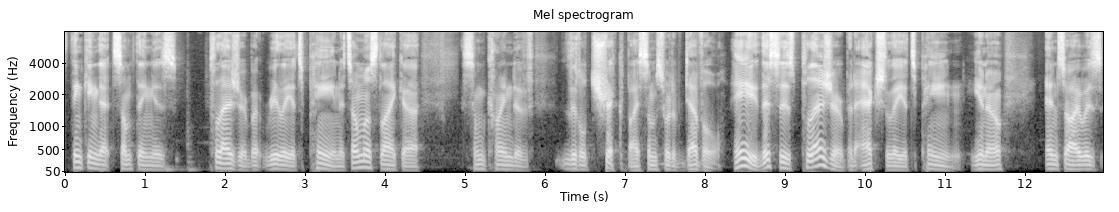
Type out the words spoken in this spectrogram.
thinking that something is pleasure, but really it's pain. It's almost like a some kind of little trick by some sort of devil. Hey, this is pleasure, but actually it's pain, you know? And so I was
